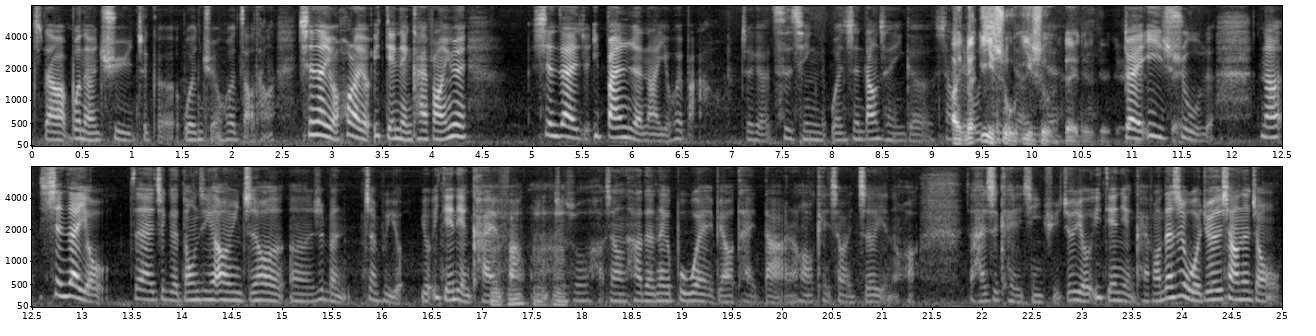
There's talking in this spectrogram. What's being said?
知道不能去这个温泉或澡堂。现在有后来有一点点开放，因为现在就一般人啊也会把这个刺青纹身当成一个哦一个艺术艺术，对对对对，对艺术的。那现在有。在这个东京奥运之后，嗯、呃，日本政府有有一点点开放，嗯嗯、就说好像它的那个部位不要太大，然后可以稍微遮掩的话，就还是可以进去，就有一点点开放。但是我觉得像那种，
